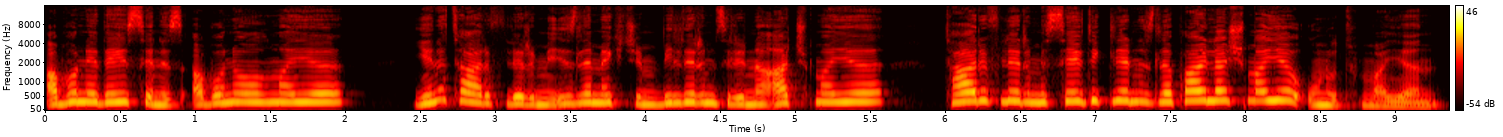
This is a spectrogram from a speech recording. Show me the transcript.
abone değilseniz abone olmayı, yeni tariflerimi izlemek için bildirim zilini açmayı, tariflerimi sevdiklerinizle paylaşmayı unutmayın.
